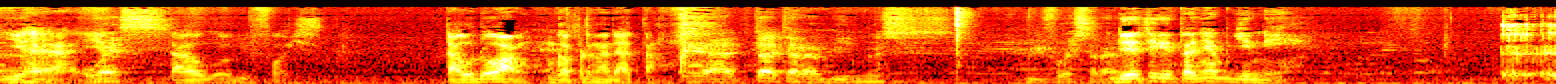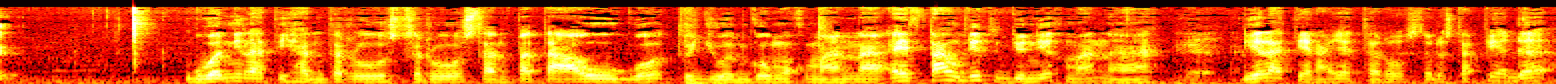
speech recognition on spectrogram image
Iya iya tahu gue B Voice tahu doang nggak pernah datang Iya, itu acara Binus. Dia ceritanya begini. Gue nih latihan terus terus tanpa tahu gue tujuan gue mau ke mana. Eh tahu dia tujuan dia ke mana. Iya. dia latihan aja terus terus tapi ada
